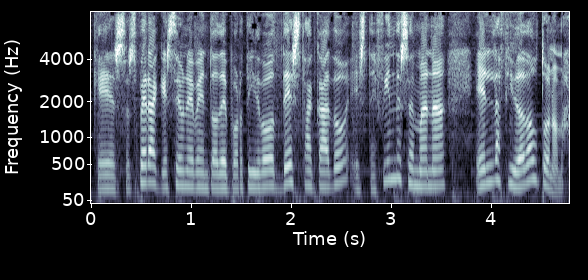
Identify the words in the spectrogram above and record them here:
que se espera que sea un evento deportivo destacado este fin de semana en la ciudad autónoma.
